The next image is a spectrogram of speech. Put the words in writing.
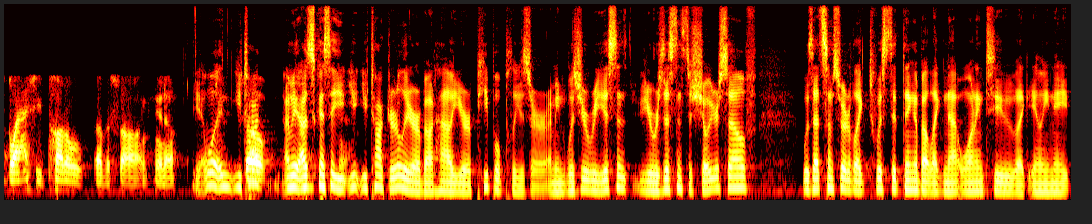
splashy puddle of a song, you know. Yeah, well, and you So- talked. I mean, I was going to say you, you talked earlier about how you're a people pleaser. I mean, was your resistance your resistance to show yourself? Was that some sort of like twisted thing about like not wanting to like alienate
